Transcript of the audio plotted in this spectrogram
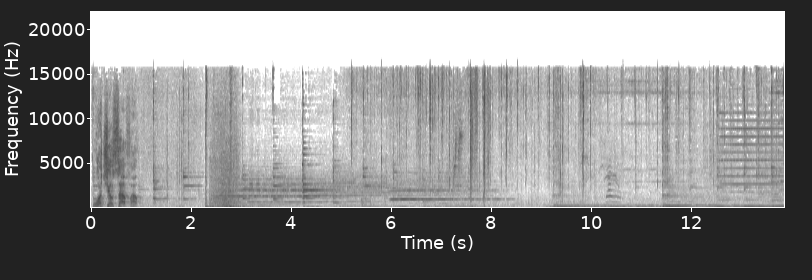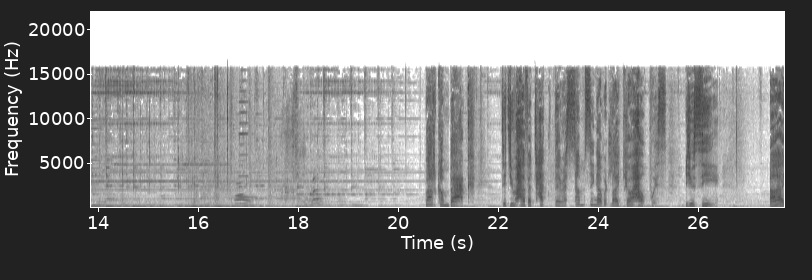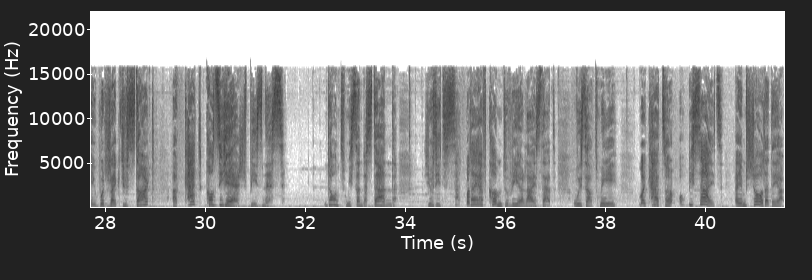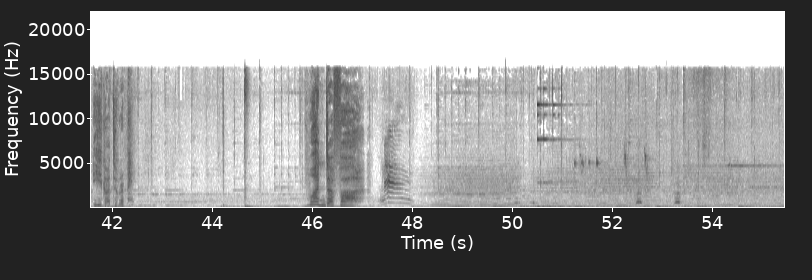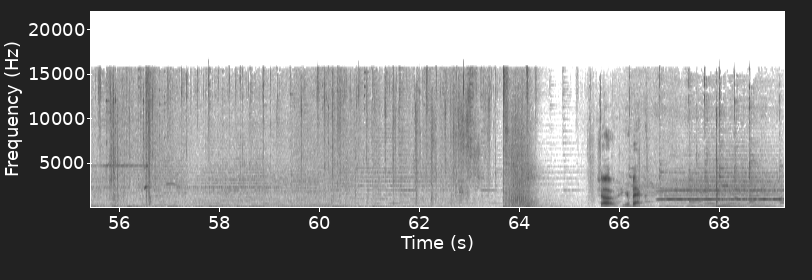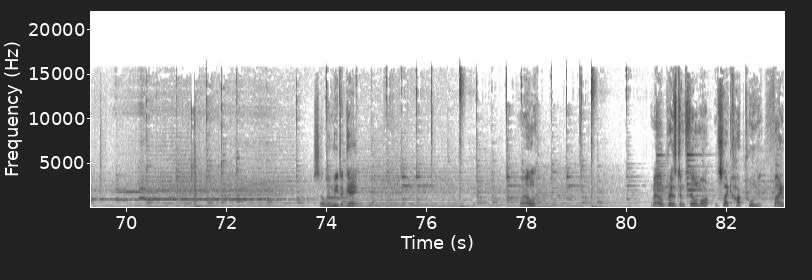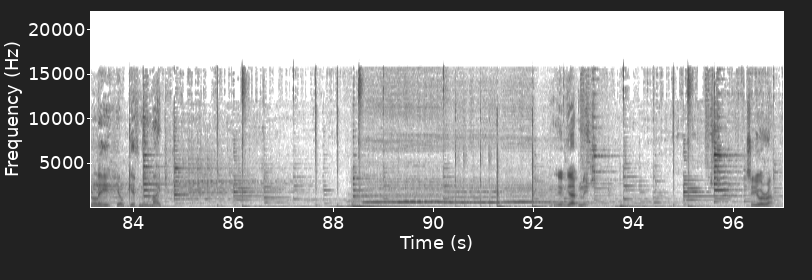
Watch yourself out. Welcome back. Did you have a tact? There is something I would like your help with. You see, I would like to start concierge business. Don't misunderstand. You did such, but I have come to realize that without me, my cats are. Oh, besides, I am sure that they are eager to repay. Wonderful. So, you're back. So we meet again. Well, well, President Fillmore, it's like harpooning. Finally, he'll give me my You got me. See you around.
